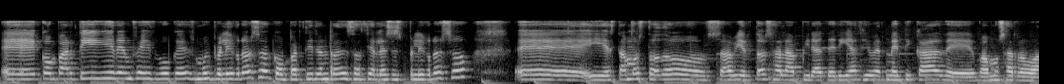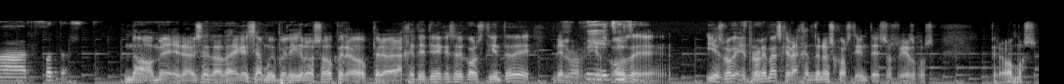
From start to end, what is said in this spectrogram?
eh, compartir en Facebook es muy peligroso, compartir en redes sociales es peligroso eh, y estamos todos abiertos a la piratería cibernética de vamos a robar fotos. No, hombre, no se trata de que sea muy peligroso, pero, pero la gente tiene que ser consciente de, de los Sí, riesgos. sí, sí. de- y es lo que, el problema es que la gente no es consciente de esos riesgos. Pero vamos,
